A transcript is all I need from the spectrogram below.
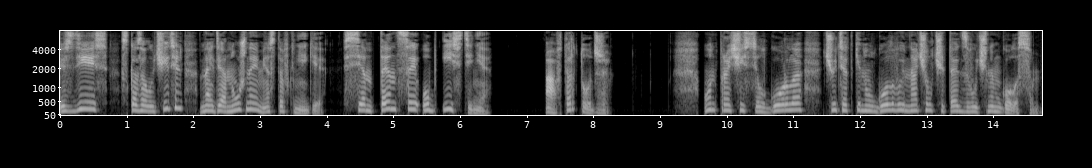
здесь», — сказал учитель, найдя нужное место в книге. «Сентенции об истине». Автор тот же. Он прочистил горло, чуть откинул голову и начал читать звучным голосом.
